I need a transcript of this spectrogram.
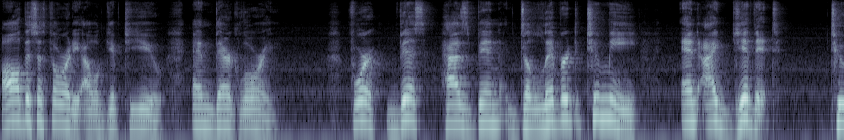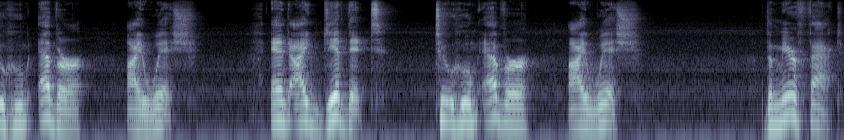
All this authority I will give to you, and their glory. For this has been delivered to me, and I give it to whomever I wish. And I give it to whomever I wish. The mere fact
